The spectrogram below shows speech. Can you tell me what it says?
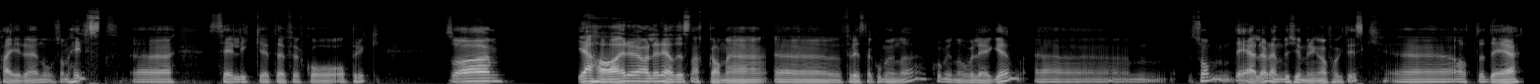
feire noe som helst. eh, selv ikke et FFK-opprykk. Så jeg har allerede snakka med uh, Fredrikstad kommune, kommuneoverlegen, eh, som deler den bekymringa, faktisk. Eh, at det eh,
